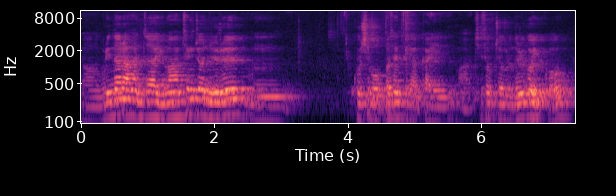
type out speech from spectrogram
어, 우리나라 환자 유방암 생존율은 음, 95% 가까이 뭐 지속적으로 늘고 있고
